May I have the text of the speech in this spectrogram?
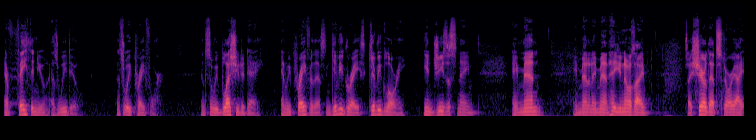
have faith in you as we do. That's what we pray for. And so we bless you today, and we pray for this and give you grace, give you glory. In Jesus' name, amen, amen, and amen. Hey, you know, as I as I shared that story, I,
